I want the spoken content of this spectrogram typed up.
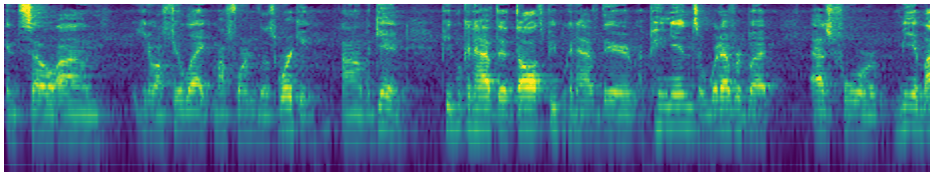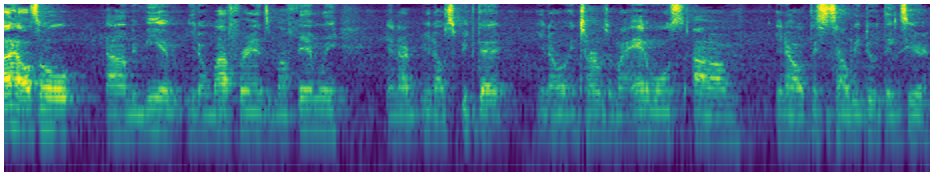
And so, um, you know, I feel like my formula is working. Um, again, people can have their thoughts, people can have their opinions or whatever, but as for me and my household, and me and, you know, my friends and my family, and I, you know, speak that, you know, in terms of my animals. Um, you know, this is how we do things here.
